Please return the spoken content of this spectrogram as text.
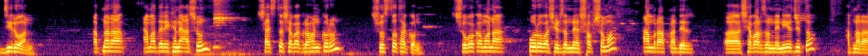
zero one. আপনারা আমাদের এখানে আসুন, স্বাস্থ্যসেবা গ্রহণ করুন, সুস্থ থাকুন। শুভকামনা পৌরবাসীর জন্য সবসময়। আমরা আপনাদের সেবার জন্য নিয়োজিত। আপনারা,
